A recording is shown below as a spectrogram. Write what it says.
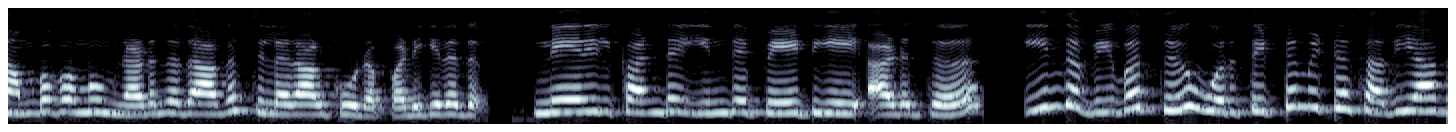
சம்பவமும் நடந்ததாக சிலரால் கூறப்படுகிறது. நேரில் கண்ட இந்த பேட்டியை அடுத்து இந்த விபத்து ஒரு திட்டமிட்ட சதியாக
